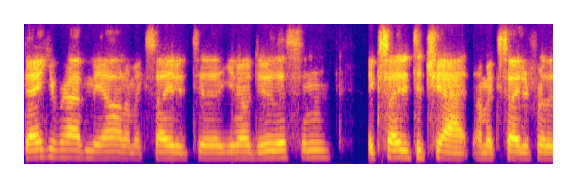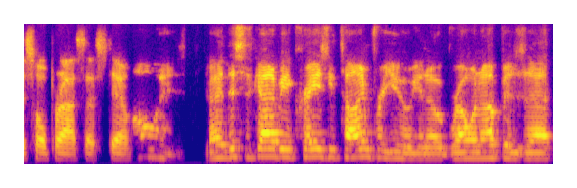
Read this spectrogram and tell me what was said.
thank you for having me on. I'm excited to you know do this and excited to chat. I'm excited for this whole process too. Always. Right? This has got to be a crazy time for you. You know, growing up as a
